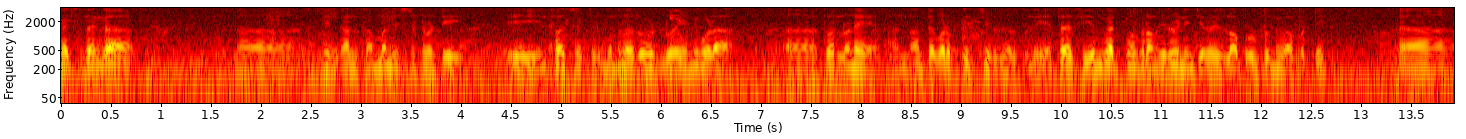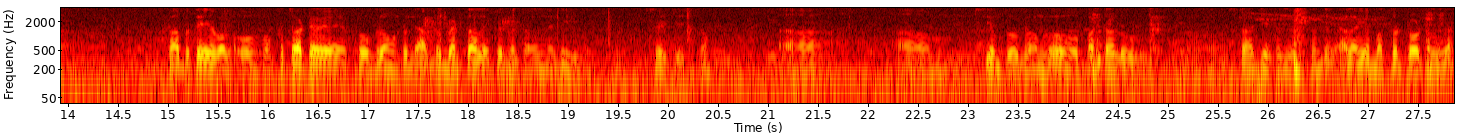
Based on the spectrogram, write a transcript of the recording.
ఖచ్చితంగా దీనికి సంబంధించినటువంటి ఈ ఇన్ఫ్రాస్ట్రక్చర్ ముందుల రోడ్లు అవన్నీ కూడా త్వరలోనే అంతా కూడా పూర్తి చేయడం జరుగుతుంది. ఎట్లా సీఎం గారి ప్రోగ్రాం ఇరవై నుంచి ఇరవై లోపల ఉంటుంది కాబట్టి కాకపోతే ఒక- చోటే ప్రోగ్రాం ఉంటుంది. అక్కడ పెట్టాలా ఇక్కడ పెట్టాలనేది డిసైడ్ చేస్తాం సీఎం ప్రోగ్రాంలో పంటలు స్టార్ట్ చేయడం జరుగుతుంది. అలాగే మొత్తం టోటల్గా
